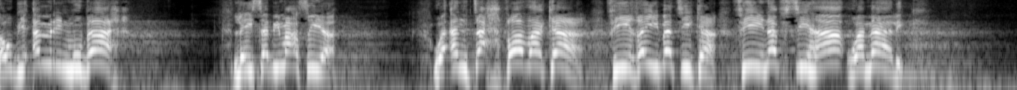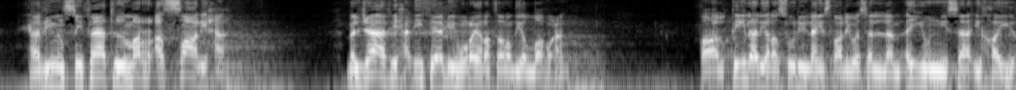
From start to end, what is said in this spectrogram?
أو بأمر مباح. ليس بمعصية. وأن تحفظك في غيبتك في نفسها ومالك. هذه من صفات المرأة الصالحة. بل جاء في حديث أبي هريرة رضي الله عنه. قال قيل لرسول الله صلى الله عليه وسلم أي النساء خير؟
